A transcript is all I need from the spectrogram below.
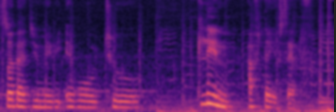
so that you may be able to clean after yourself.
